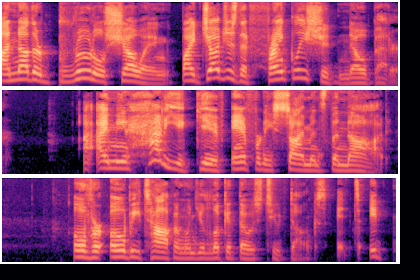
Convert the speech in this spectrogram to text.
another brutal showing by judges that frankly should know better. I, I mean, how do you give Anthony Simons the nod over Obi Toppin when you look at those two dunks? It, it,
